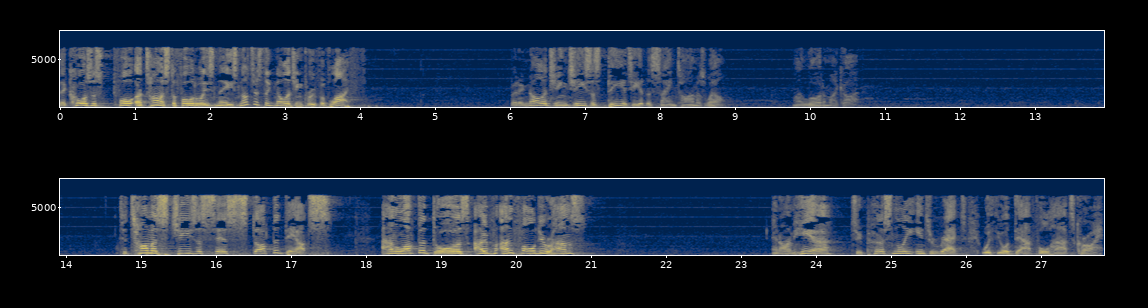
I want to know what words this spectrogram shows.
that causes uh, Thomas to fall to his knees. Not just acknowledging proof of life, but acknowledging Jesus' deity at the same time as well. My Lord and my God. To Thomas, Jesus says, Stop the doubts, unlock the doors, open, unfold your arms. And I'm here to personally interact with your doubtful heart's cry.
